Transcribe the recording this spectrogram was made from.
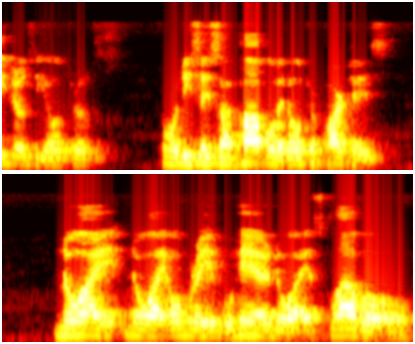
ellos y otros como dice San Pablo en otras partes, no hay, no hay hombre y mujer, no hay esclavo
